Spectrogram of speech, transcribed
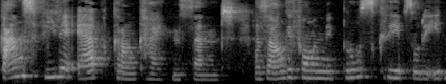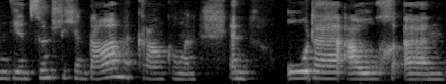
ganz viele Erbkrankheiten sind. Also angefangen mit Brustkrebs oder eben die entzündlichen Darmerkrankungen. Ähm, oder auch ähm,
